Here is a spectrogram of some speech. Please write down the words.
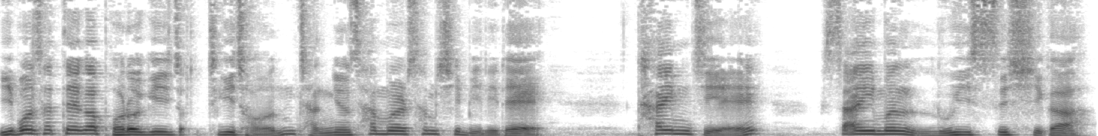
이번 사태가 벌어지기 전 작년 3월 31일에 타임지에 사이먼 루이스 씨가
